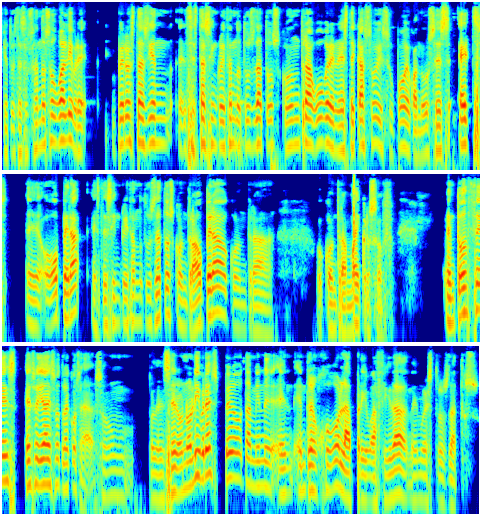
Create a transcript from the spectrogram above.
Que tú estás usando software libre, pero estás yendo, se está sincronizando tus datos contra Google en este caso y supongo que cuando uses Edge eh, o Opera estés sincronizando tus datos contra Opera o contra o contra Microsoft. Entonces, eso ya es otra cosa. Son pueden ser o no libres, pero también en- entra en juego la privacidad de nuestros datos.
